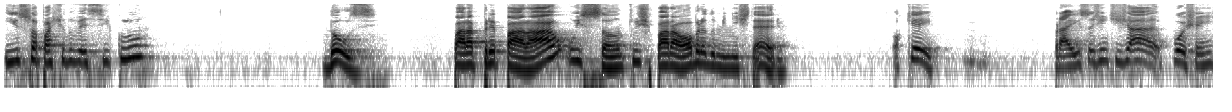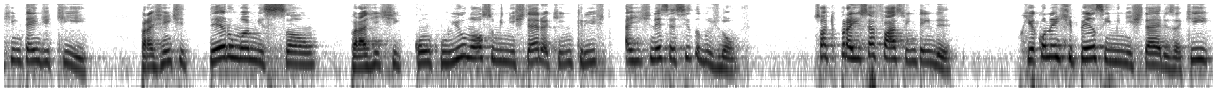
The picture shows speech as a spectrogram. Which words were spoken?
isso a partir do versículo 12. Para preparar os santos para a obra do ministério. Ok. Para isso a gente já, poxa, a gente entende que para a gente ter uma missão, para a gente concluir o nosso ministério aqui em Cristo, a gente necessita dos dons. Só que para isso é fácil entender. Porque quando a gente pensa em ministérios aqui,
